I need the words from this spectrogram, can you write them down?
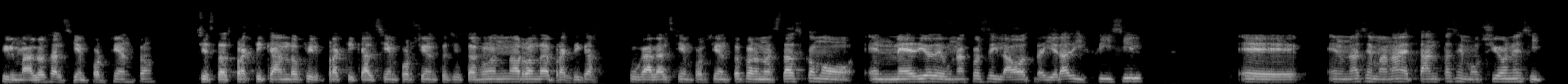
firmarlos al 100% si estás practicando, practica al 100%, si estás en una ronda de práctica, jugar al 100%, pero no estás como en medio de una cosa y la otra. Y era difícil eh, en una semana de tantas emociones y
